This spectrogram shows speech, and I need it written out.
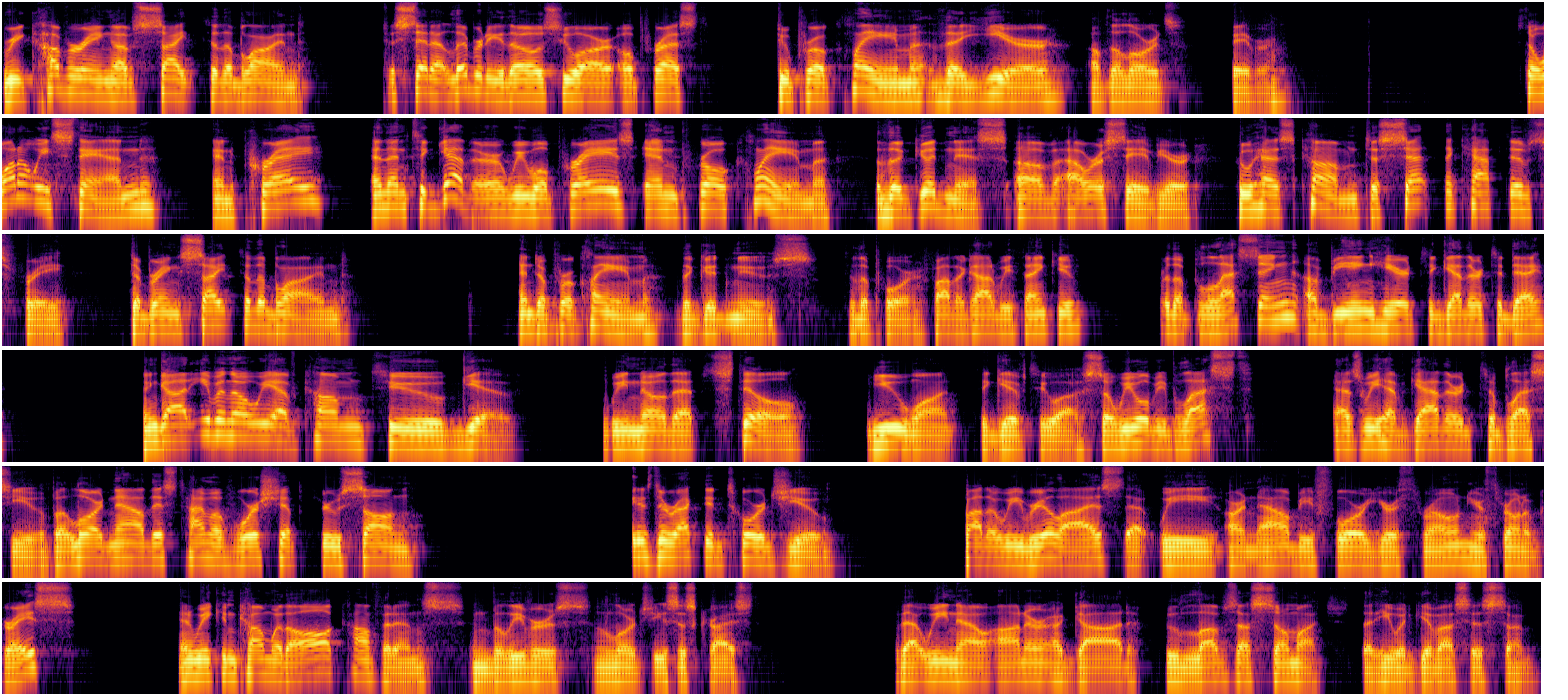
recovering of sight to the blind, to set at liberty those who are oppressed, to proclaim the year of the Lord's favor. So, why don't we stand and pray, and then together we will praise and proclaim the goodness of our Savior who has come to set the captives free, to bring sight to the blind, and to proclaim the good news to the poor. Father God, we thank you for the blessing of being here together today. And God, even though we have come to give, we know that still you want to give to us. So we will be blessed as we have gathered to bless you. But Lord, now this time of worship through song is directed towards you. Father, we realize that we are now before your throne, your throne of grace, and we can come with all confidence in believers in the Lord Jesus Christ that we now honor a God who loves us so much that he would give us his son.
